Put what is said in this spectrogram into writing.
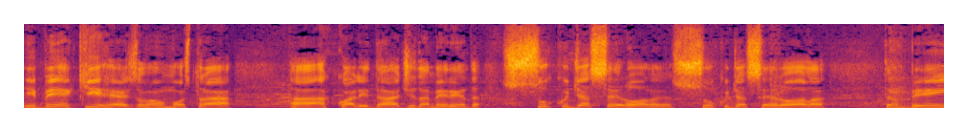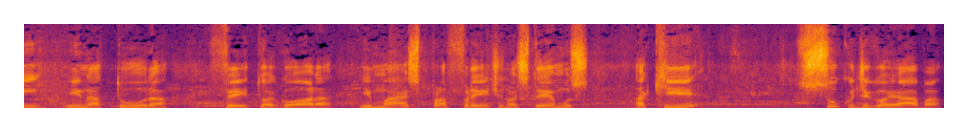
E bem aqui, Regis, nós vamos mostrar a, a qualidade da merenda. Suco de acerola, suco de acerola também in natura, feito agora. E mais para frente nós temos aqui suco de goiaba.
